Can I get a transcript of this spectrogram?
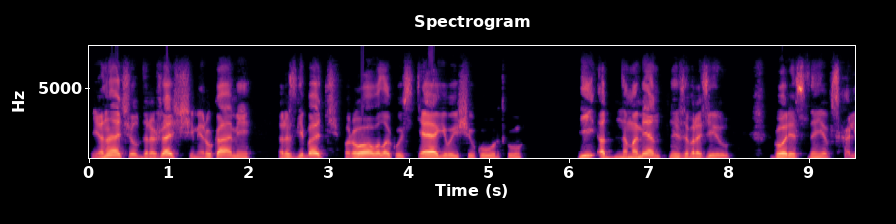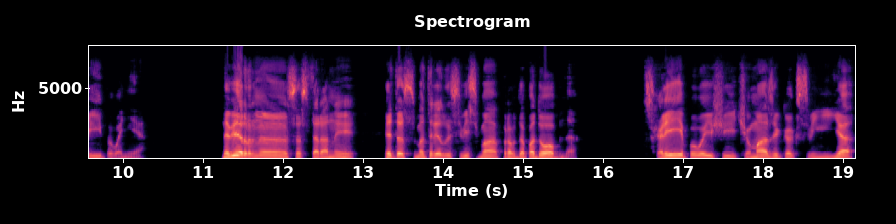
я начал дрожащими руками разгибать проволоку, стягивающую куртку, и одномоментно изобразил горестное всхлипывание. Наверное, со стороны это смотрелось весьма правдоподобно. Всхлипывающий, чумазый, как свинья,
